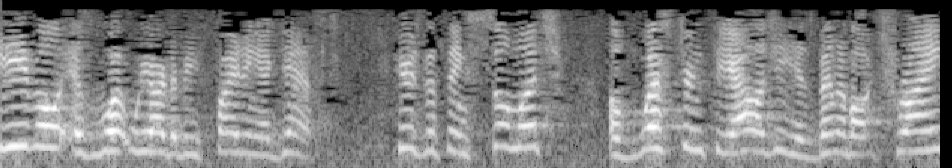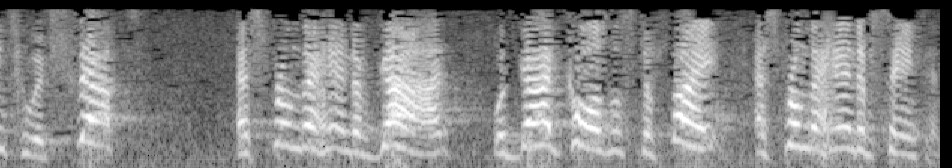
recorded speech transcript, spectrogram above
Evil is what we are to be fighting against. Here's the thing so much of Western theology has been about trying to accept as from the hand of God what God calls us to fight as from the hand of Satan.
